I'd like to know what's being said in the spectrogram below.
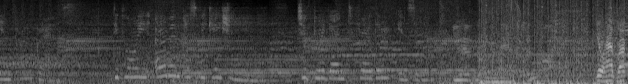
in progress deploying urban pacification units to prevent further incident. You have no command You have rock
